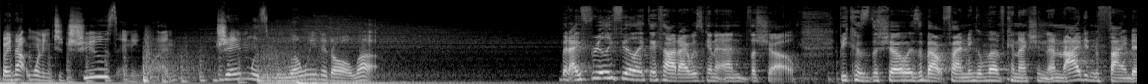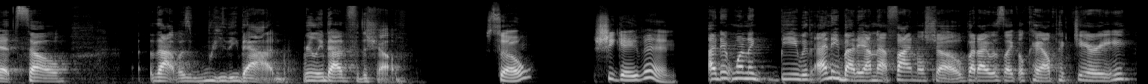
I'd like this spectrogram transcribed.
By not wanting to choose anyone, Jen was blowing it all up. But I really feel like they thought I was going to end the show because the show is about finding a love connection and I didn't find it. So that was really bad, really bad for the show. So she gave in. I didn't want to be with anybody on that final show, but I was like, okay, I'll pick Jerry.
